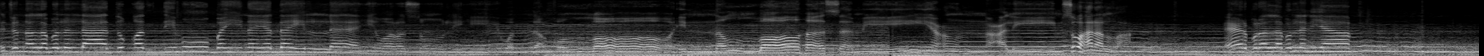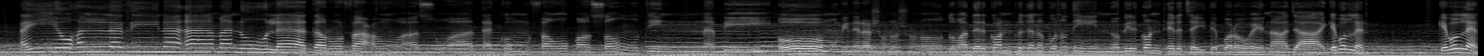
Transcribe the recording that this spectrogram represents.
এজন্য আল্লাহ বললেন তুকদ্দিমু বাইনা ইয়াদাইল্লাহি ওয়া রাসূলিহি ওয়াত্তাকুল্লাহ। ইন্নাল্লাহা সামিউন আলীম। সুবহানাল্লাহ। এরপর আল্লাহ বললেন, ইয়া أيها الذين آمنوا لا ترفعوا أصواتكم فوق صوت النبي ও মুমিনেরা শোনো শোনো তোমাদের কণ্ঠ যেন কোনোদিন নবীর কণ্ঠের চাইতে বড় হয়ে না যায় কে বললেন কে বললেন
